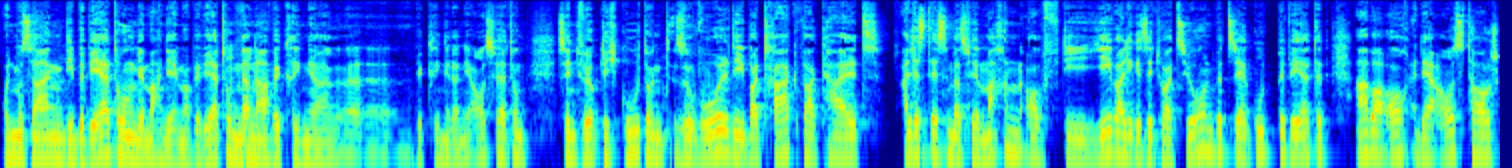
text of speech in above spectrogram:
Und muss sagen, die Bewertungen, wir machen ja immer Bewertungen mhm. danach, wir kriegen ja, äh, wir kriegen ja dann die Auswertung, sind wirklich gut und sowohl die Übertragbarkeit alles dessen, was wir machen, auf die jeweilige Situation wird sehr gut bewertet, aber auch der Austausch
